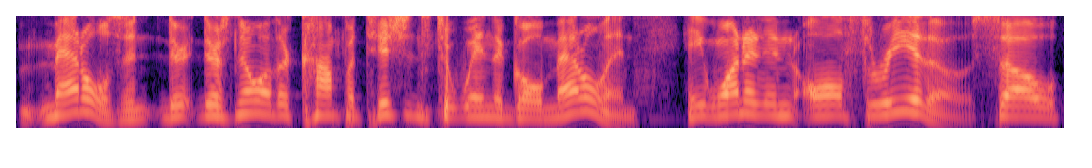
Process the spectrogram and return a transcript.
medals, and there, there's no other competitions to win the gold medal in. He won it in all three of those. So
